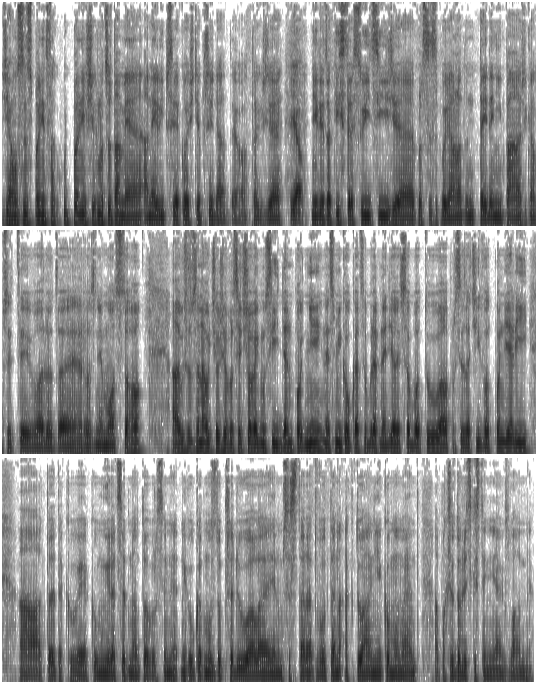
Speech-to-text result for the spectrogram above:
že já musím splnit fakt úplně všechno, co tam je a nejlíp si jako ještě přidat, jo. Takže jo. někdy je to taky stresující, že prostě se podívám na ten týdenní plán a říkám si, ty vole, to je hrozně moc toho. Ale už jsem se naučil, že prostě člověk musí jít den po dní, nesmí koukat, co bude v neděli, v sobotu, ale prostě začít od pondělí a to je takový jako můj recept na to, prostě ne, nekoukat moc dopředu, ale jenom se starat o ten aktuální jako moment a pak se to vždycky stejně nějak zvládne.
